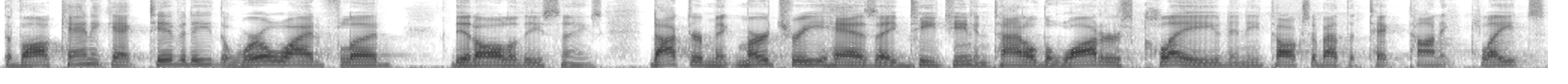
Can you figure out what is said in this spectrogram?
The volcanic activity, the worldwide flood, did all of these things. Dr. McMurtry has a teaching entitled The Waters Claved, and he talks about the tectonic plates,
